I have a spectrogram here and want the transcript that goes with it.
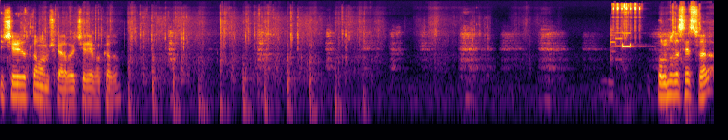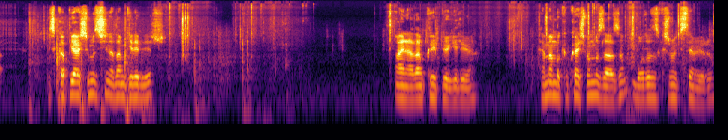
İçeri tutlamamış galiba. İçeriye bakalım. Kolumuzda ses var. Biz kapıyı açtığımız için adam gelebilir. Aynen adam kripliyor geliyor. Hemen bakıp kaçmamız lazım. Bu odada sıkışmak istemiyorum.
